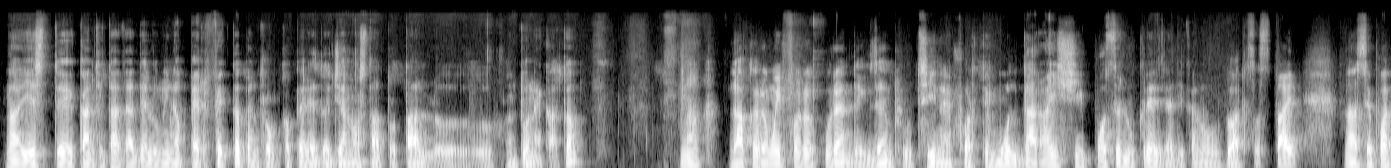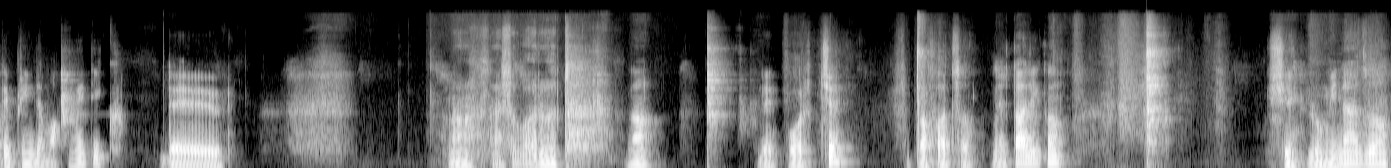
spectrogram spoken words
Da, este cantitatea de lumină perfectă pentru o încăpere de genul ăsta total uh, întunecată. Da? Dacă rămâi fără curent, de exemplu, ține foarte mult, dar ai și poți să lucrezi, adică nu doar să stai. Da? Se poate prinde magnetic de... Da? Stai să vă arăt. Da? De orice suprafață metalică și luminează.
